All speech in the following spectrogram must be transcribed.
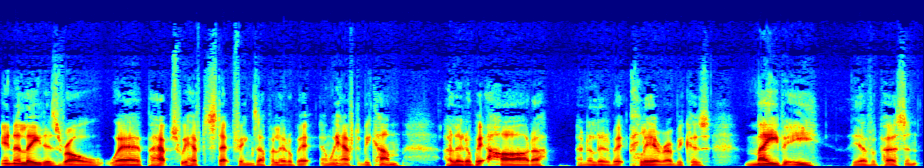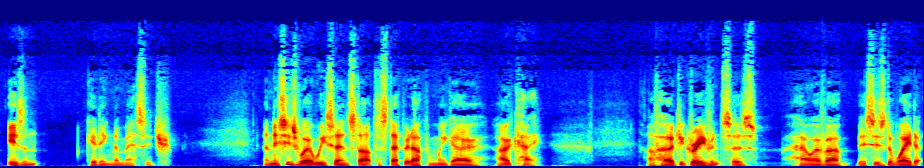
in a leader's role where perhaps we have to step things up a little bit and we have to become a little bit harder and a little bit clearer because maybe the other person isn't getting the message. And this is where we then start to step it up and we go, okay, I've heard your grievances. However, this is the way that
